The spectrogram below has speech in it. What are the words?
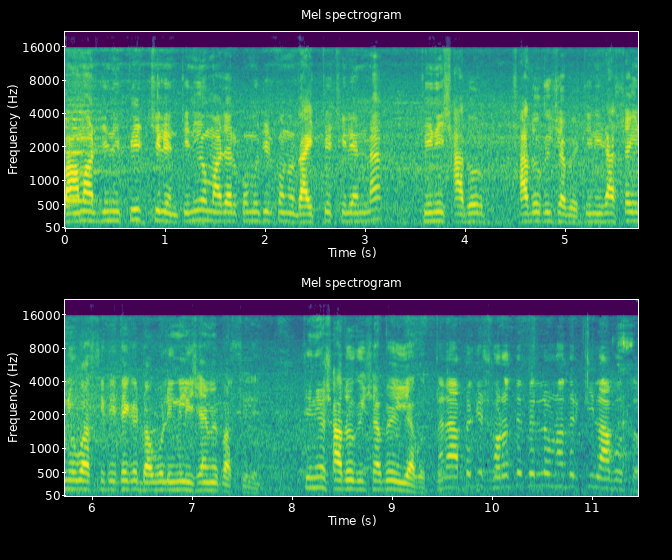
বা আমার যিনি পীর ছিলেন তিনিও মাজার কমিটির কোনো দায়িত্বে ছিলেন না। তিনি সাধক সাধক হিসাবে তিনি রাজশাহী ইউনিভার্সিটি থেকে ডবল ইংলিশ এম এ পাচ্ছিলেন তিনিও সাধক হিসাবে ইয়া করতেন মানে আপনাকে সরাতে পারলে ওনাদের কি লাভ হতো?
